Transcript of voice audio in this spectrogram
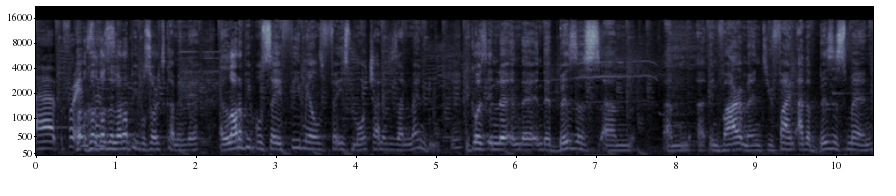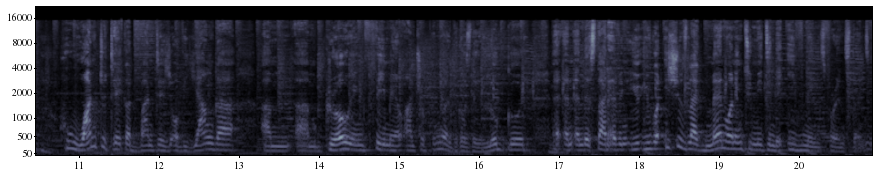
Uh, for instance, because a lot of people, sorry to come in there, a lot of people say females face more challenges than men do, mm. because in the in the in the business um, um, uh, environment, you find other businessmen who want to take advantage of younger um, um, growing female entrepreneurs because they look good and, and they start having, you, you've got issues like men wanting to meet in the evenings, for instance.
